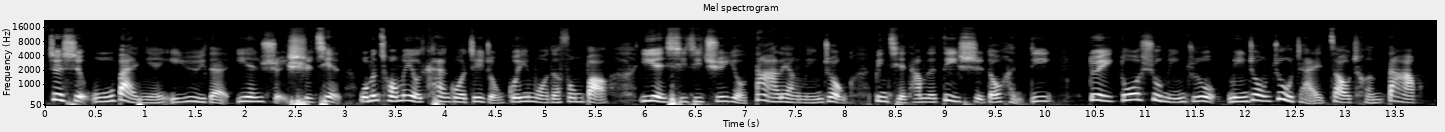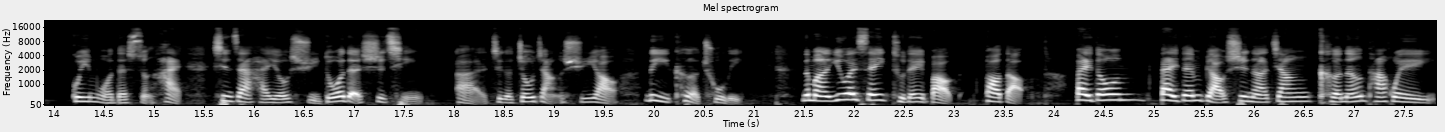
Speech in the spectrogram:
这是五百年一遇的淹水事件。我们从没有看过这种规模的风暴。医院袭击区有大量民众，并且他们的地势都很低，对多数民住民众住宅造成大规模的损害。现在还有许多的事情，呃，这个州长需要立刻处理。那么，USA Today 报报道，拜登拜登表示呢，将可能他会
